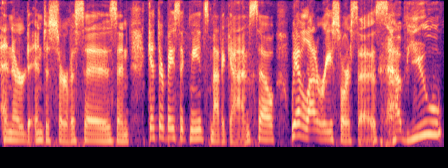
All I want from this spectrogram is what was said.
entered into services and get their basic needs met again. So we have a lot of resources. Have you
